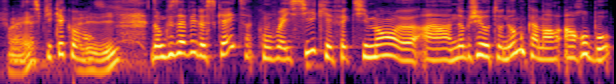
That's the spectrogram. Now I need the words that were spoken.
je vais vous expliquer comment. Donc vous avez le skate qu'on voit ici, qui est effectivement euh, un objet autonome comme un, robot,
